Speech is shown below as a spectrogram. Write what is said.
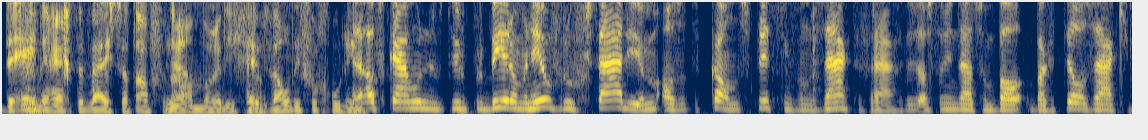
de ene rechter wijst dat af en de andere die geeft wel die vergoeding. En de advocaat moet natuurlijk proberen om een heel vroeg stadium, als het kan, splitsing van de zaak te vragen. Dus als er inderdaad zo'n bagatelzaakje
